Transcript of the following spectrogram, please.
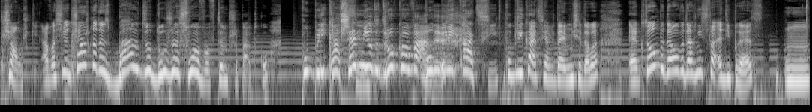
książki. A właściwie książka to jest bardzo duże słowo w tym przypadku publikacji. Przedmiot drukowany. Publikacji. Publikacja, wydaje mi się, dała, e, którą wydało wydawnictwo Edipress, mm,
